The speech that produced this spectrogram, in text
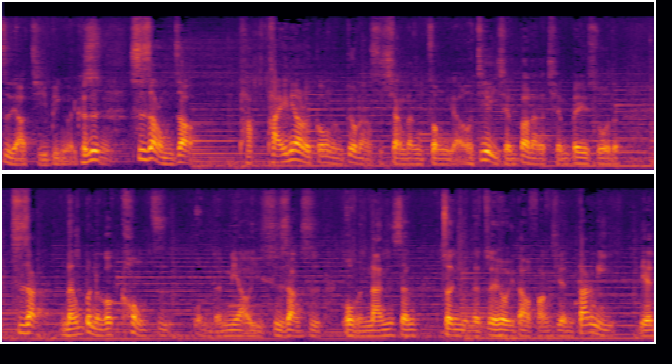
治疗疾病而已。可是事实上我们知道，排排尿的功能对我们来说是相当重要。我记得以前不知道哪个前辈说的，事实上能不能够控制我们的尿意，事实上是我们男生尊严的最后一道防线。当你连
